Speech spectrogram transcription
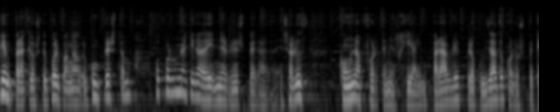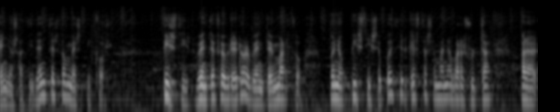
bien para que os devuelvan algún préstamo o por una llegada de dinero inesperada. En salud, con una fuerte energía imparable, pero cuidado con los pequeños accidentes domésticos. Piscis, 20 de febrero al 20 de marzo. Bueno, Piscis, se puede decir que esta semana va a resultar para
